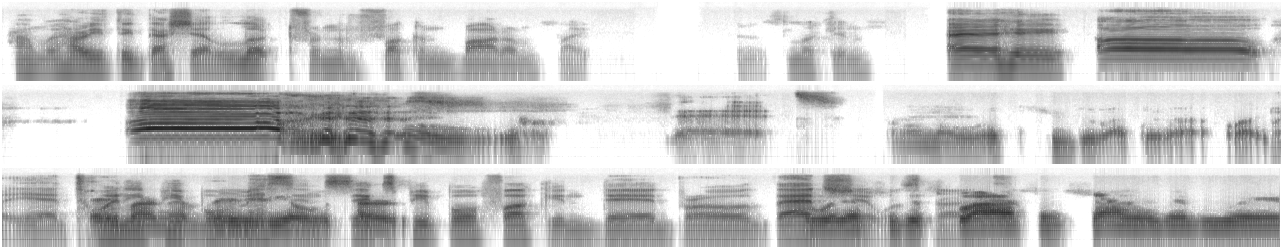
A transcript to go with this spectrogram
How, how do you think that shit looked from the fucking bottom? Like it's looking. Hey, oh, oh, Oh, shit. I don't know what you do after that. Like, But yeah, 20 Everybody in that people missing, six hurt. people fucking dead, bro. That that shit was just splashed and shattered everywhere.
